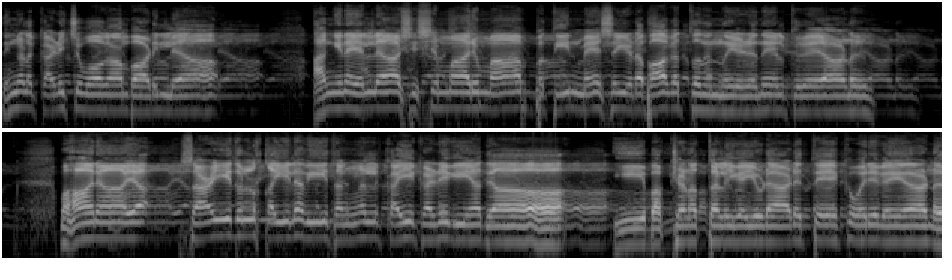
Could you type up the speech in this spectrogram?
നിങ്ങൾ കഴിച്ചു പോകാൻ പാടില്ല അങ്ങനെ എല്ലാ ശിഷ്യന്മാരും ആ തീൻ മേശയുടെ ഭാഗത്ത് നിന്ന് എഴുന്നേൽക്കുകയാണ് മഹാനായ സഈദുൽ ഖൈലവി തങ്ങൾ കൈ കഴുകിയതാ ഈ ഭക്ഷണത്തളികയുടെ അടുത്തേക്ക് വരികയാണ്.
